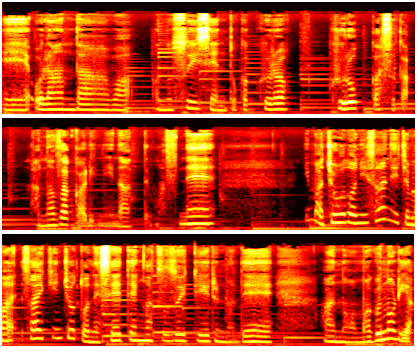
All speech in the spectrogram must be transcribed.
えー、オランダはあの水仙とかクロクロッカスが花盛りになってますね。今ちょうど23日前最近ちょっとね晴天が続いているのであのマグノリア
